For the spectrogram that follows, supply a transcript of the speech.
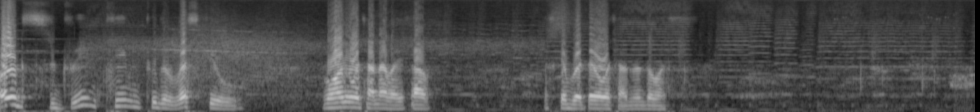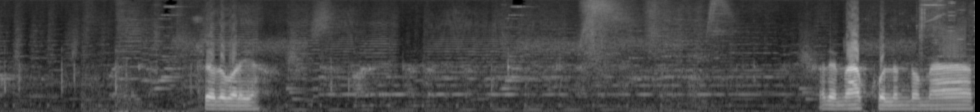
Earth's Dream Team to the rescue. गोहान को बचाना है भाई साहब। उसके बेटे को बचाना तो बस। चलो बढ़िया। अरे मैप खोलन दो मैप।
